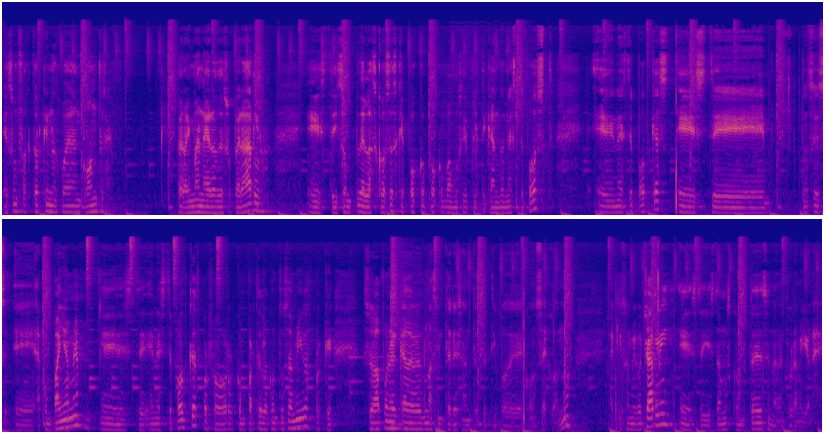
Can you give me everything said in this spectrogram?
es un factor que nos juega en contra. Pero hay maneras de superarlo. Este, y son de las cosas que poco a poco vamos a ir platicando en este post, en este podcast. Este, entonces, eh, acompáñame este, en este podcast. Por favor, compártelo con tus amigos porque se va a poner cada vez más interesante este tipo de consejos, ¿no? Aquí su amigo Charlie este, y estamos con ustedes en Aventura Millonaria.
